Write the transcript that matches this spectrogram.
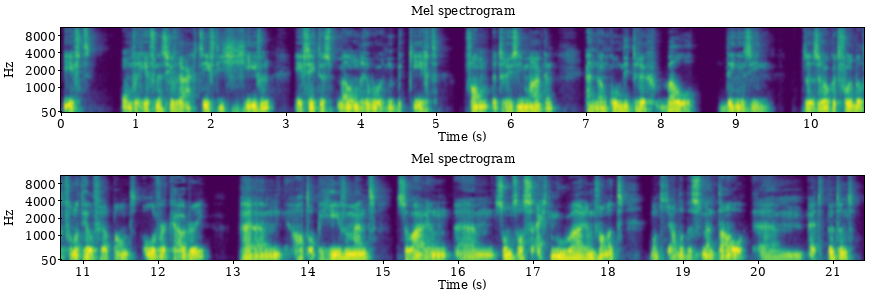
heeft om vergiffenis gevraagd, heeft die gegeven, heeft zich dus met andere woorden bekeerd van het ruzie maken, en dan kon hij terug wel dingen zien. Dus er ook het voorbeeld, ik vond het heel frappant, Oliver Cowdery um, had op een gegeven moment, ze waren, um, soms als ze echt moe waren van het want ja, dat is mentaal um, uitputtend,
